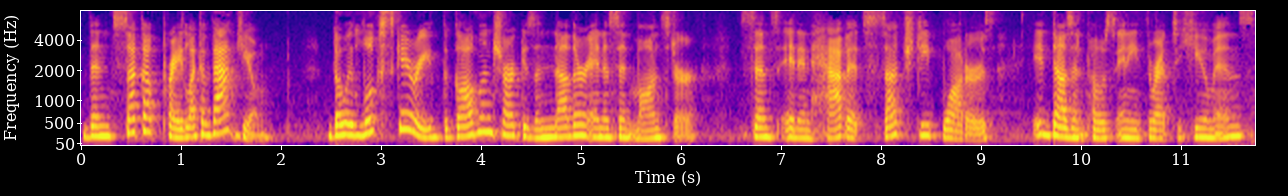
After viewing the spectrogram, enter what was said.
then suck up prey like a vacuum. Though it looks scary, the goblin shark is another innocent monster. Since it inhabits such deep waters, it doesn't pose any threat to humans.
